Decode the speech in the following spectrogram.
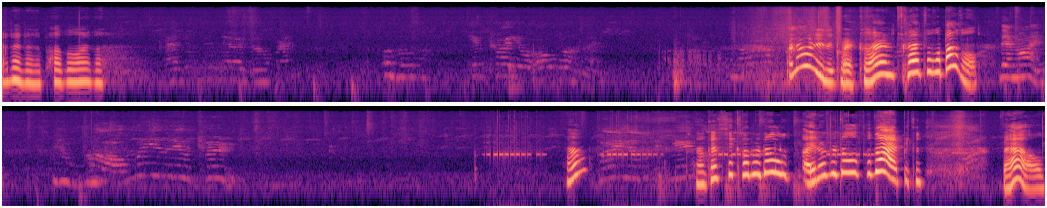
I don't know the puzzle either. I know it isn't correct because I haven't cancelled the puzzle. They're mine. Huh? I'll get six hundred dollars, eight hundred dollars for that because valves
